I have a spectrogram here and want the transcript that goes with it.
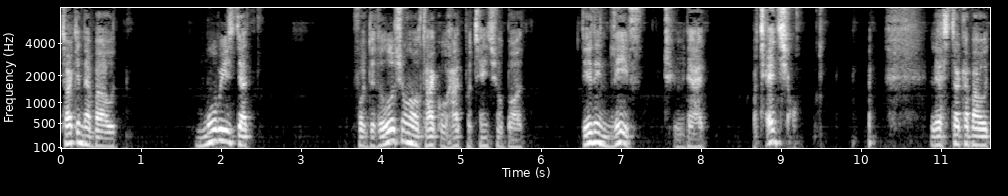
talking about movies that for the delusional otaku had potential but didn't live to that potential. Let's talk about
